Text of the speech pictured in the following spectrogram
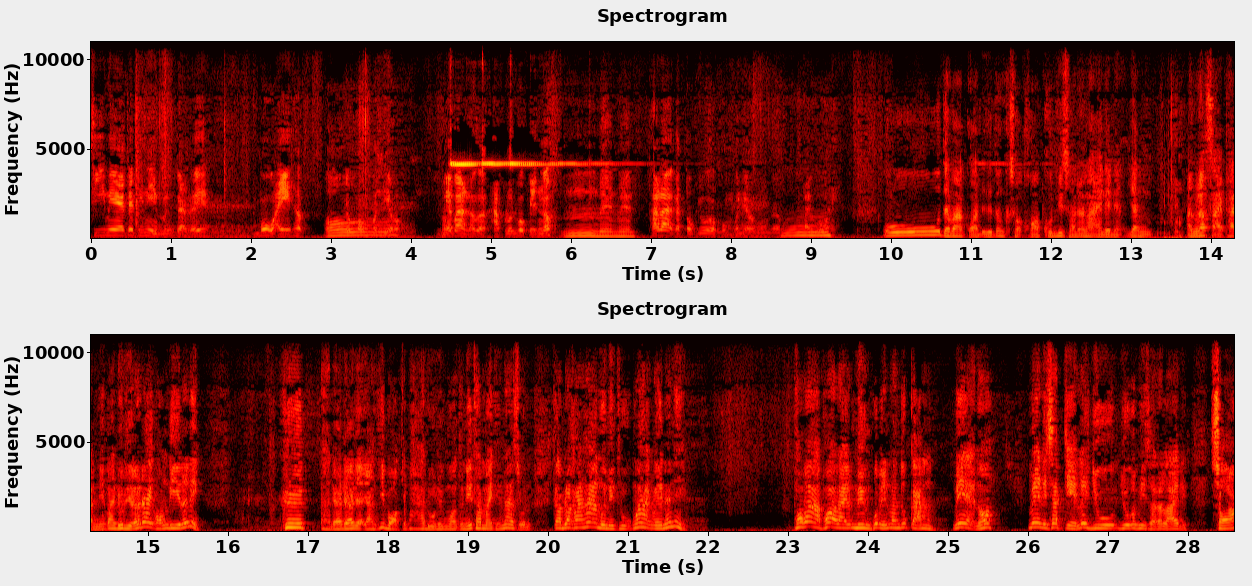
สี่แม่แต่ที่นี่มันก็เลยบ่ไหวครับอ๋อเจ้าของคนเดียวแม่บ้านเราก็ขับรถบ่เป็นเนาะอืมแมนแมน ภาระก็ตกอยู่กับผมคนเดียวผมก็อืมไปบ่ไหวโอ้แต่ว่าก่อนอื่นต้องขอบคุณพี่สอนอะไรเลยเนี่ย ยังอนุรักษ์สายพันธุ์นี้ไว้ดูดิแล้วได้ของดีแล้วนี่ คืออะเดี๋ยวเดี๋ยวอย่างที่บอกจะพาดูเลยงัวตัวนี้ทำไมถึงน่าสน กับราคาห้าหมื่นนี่ถูกมากเลยนะนี่ เพราะว่าเพราะอะไรหนึ่งผมเห็นพันธุกรรมแม่เนาะ แม่นี่ชัดเจนเลยอยู่อยู่กับพี่สอนอะไรดิสอง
